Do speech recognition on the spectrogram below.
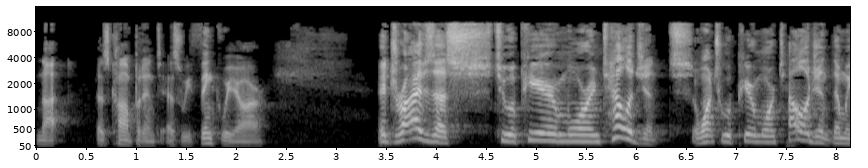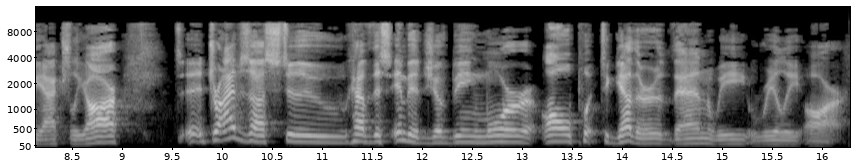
not as competent as we think we are. It drives us to appear more intelligent, want to appear more intelligent than we actually are. It drives us to have this image of being more all put together than we really are.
